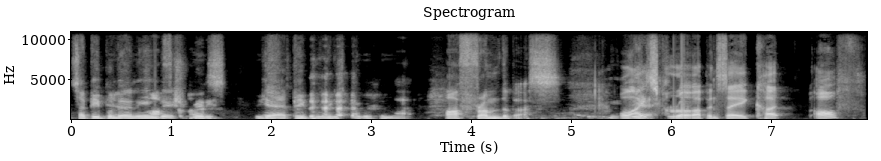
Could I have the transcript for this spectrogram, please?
So people learning English really, yeah, people really struggle from that. off from the bus well, I Yeah. screw up and say cut off,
